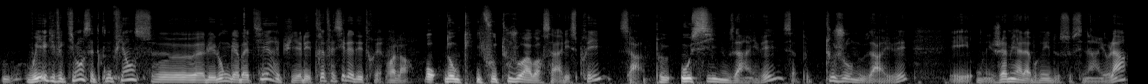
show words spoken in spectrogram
vous voyez qu'effectivement, cette confiance, elle est longue à bâtir et puis elle est très facile à détruire. Voilà. Bon, donc il faut toujours avoir ça à l'esprit. Ça peut aussi nous arriver, ça peut toujours nous arriver, et on n'est jamais à l'abri de ce scénario-là.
